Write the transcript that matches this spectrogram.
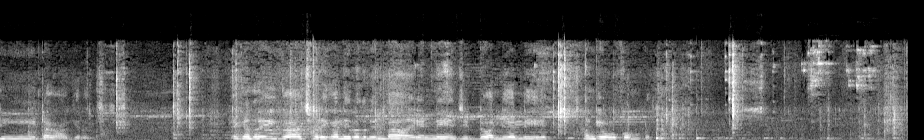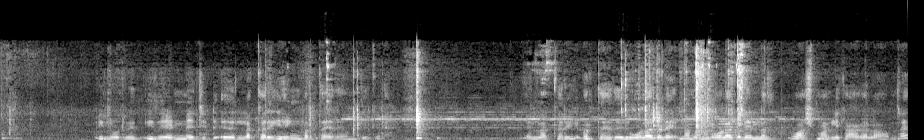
ನೀಟಾಗಿ ಆಗಿರುತ್ತೆ ಯಾಕಂದರೆ ಈಗ ಚಳಿಗಾಲ ಇರೋದ್ರಿಂದ ಎಣ್ಣೆ, ಜಿಡ್ಡು ಅಲ್ಲಿ ಅಲ್ಲಿ ಹಾಗೆ ಉಳ್ಕೊಂಬಿಡುತ್ತೆ. ಇಲ್ಲಿ ನೋಡ್ರಿ, ಇದು ಎಣ್ಣೆ, ಜಿಡ್ಡು ಇದೆಲ್ಲ ಕರಿಗೆ ಹಿಂಗೆ ಬರ್ತಾಯಿದೆ ಅಂತ ಈ ಕಡೆ. ಎಲ್ಲ ಕರಿಗೆ ಬರ್ತಾಯಿದೆ ಇದು. ಒಳಗಡೆ ನಮಗೆ ಒಳಗಡೆ ಎಲ್ಲ ವಾಶ್ ಮಾಡ್ಲಿಕ್ಕೆ ಆಗಲ್ಲ ಅಂದರೆ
